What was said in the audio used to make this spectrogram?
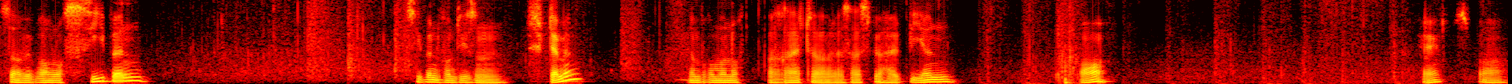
So, wir brauchen noch sieben. Sieben von diesen Stämmen. Dann brauchen wir noch Bretter. Das heißt, wir halbieren. Oh. Okay, das war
